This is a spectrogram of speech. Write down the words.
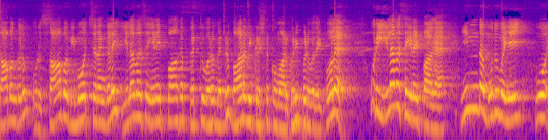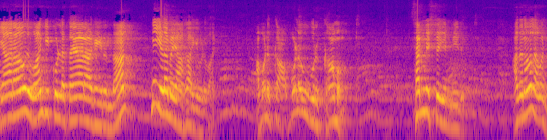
சாபங்களும் ஒரு சாப விமோச்சனங்களை இலவச இணைப்பாக பெற்று வரும் என்று பாரதி கிருஷ்ணகுமார் குறிப்பிடுவதைப் போல ஒரு இலவச இணைப்பாக இந்த முதுமையை ஓ- யாராவது வாங்கிக் கொள்ள தயாராக இருந்தால் நீ இளமையாக ஆகிவிடுவாய். அவனுக்கு அவ்வளவு ஒரு காமம் சர்மிஷ்டையின் மீது. அதனால் அவன்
